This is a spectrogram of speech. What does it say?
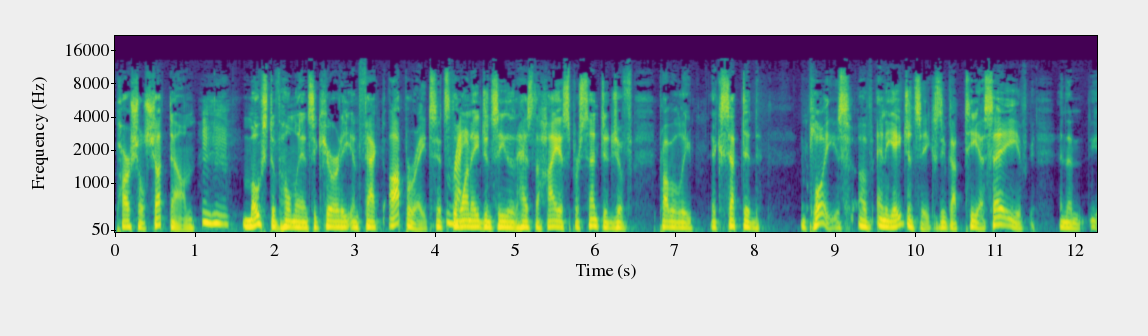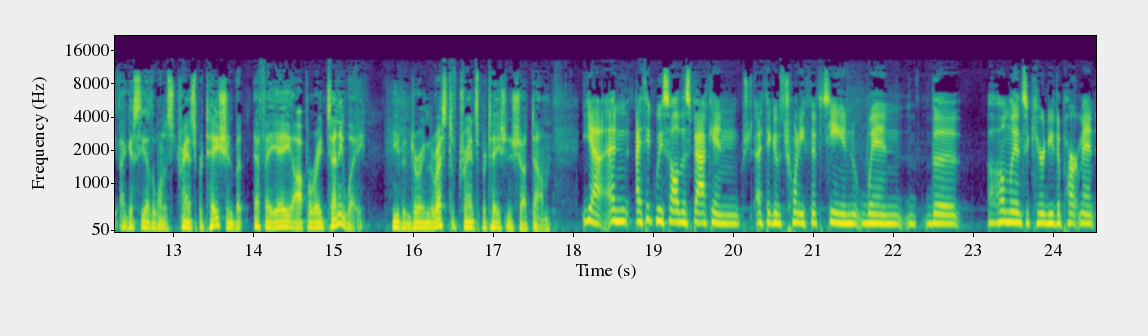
partial shutdown, mm-hmm. most of Homeland Security, in fact, operates. It's the right. one agency that has the highest percentage of probably excepted employees of any agency because you've got TSA, and then I guess the other one is transportation, but FAA operates anyway, even during the rest of transportation shutdown. Yeah, and I think we saw this back in I think it was 2015 when the Homeland Security Department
